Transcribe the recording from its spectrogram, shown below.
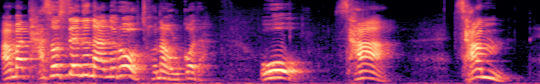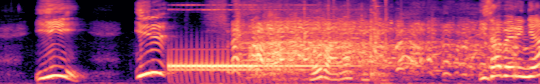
아마 다섯 세는 안으로 전화 올 거다. 5, 4, 3, 2, 1. 너 봐라. 이사벨이냐?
